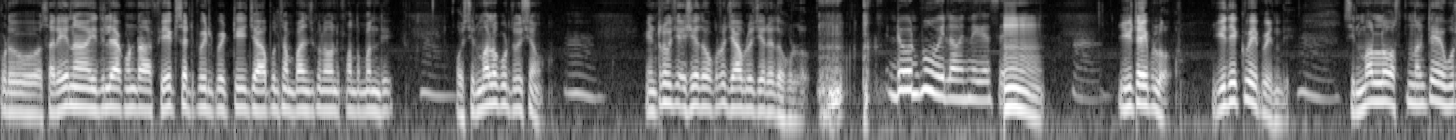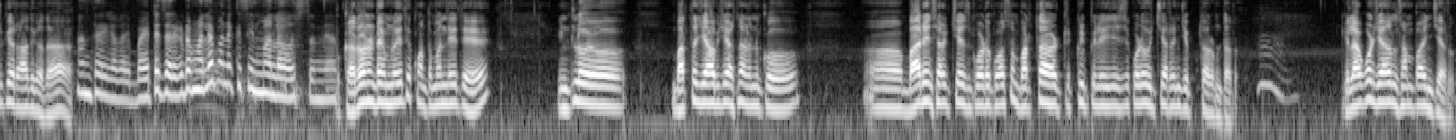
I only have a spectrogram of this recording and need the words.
ఇప్పుడు సరైన ఇది లేకుండా ఫేక్ సర్టిఫికేట్ పెట్టి జాబులు సంపాదించుకునే వాళ్ళు కొంతమంది. ఓ సినిమాలో కూడా చూసాం. ఇంటర్వ్యూ చేసేది ఒకరు జాబ్లో చేరేది ఒకళ్ళు. డూడ్ మూవీలో ఉంది కదా. ఈ టైప్లో. ఇది ఎక్కువైపోయింది. సినిమాల్లో వస్తుందంటే ఊరికే రాదు కదా. అంతే కదా. బయట జరగడం వల్లే మనకి సినిమాలో వస్తుంది. కరోనా టైంలో అయితే కొంతమంది అయితే ఇంట్లో భర్త జాబ్ చేస్తున్నాడు అనుకో భార్యను సెలెక్ట్ చేసుకోవడం కోసం భర్త ట్రిక్కులు ప్లే చేసి కూడా వచ్చారని చెప్తారు ఉంటారు. ఇలా కూడా జాబులు సంపాదించారు.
